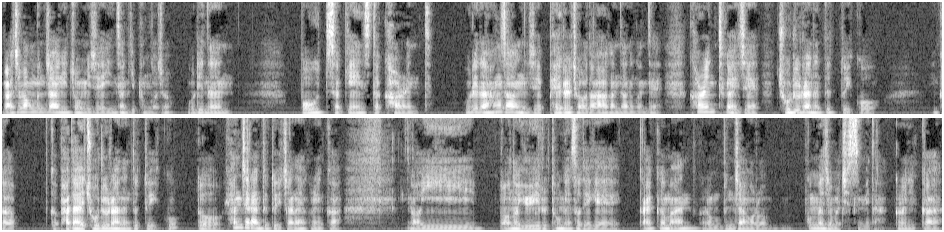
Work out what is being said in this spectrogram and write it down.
마지막 문장이 좀 이제 인상 깊은 거죠. 우리는 boats against the current. 우리는 항상 이제 배를 저어 나아간다는 건데 current가 이제 조류라는 뜻도 있고 그러니까 그 바다의 조류라는 뜻도 있고 또 현재라는 뜻도 있잖아요. 그러니까 어, 이 언어 유희를 통해서 되게 깔끔한 그런 문장으로 끝맺음을 짓습니다. 그러니까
